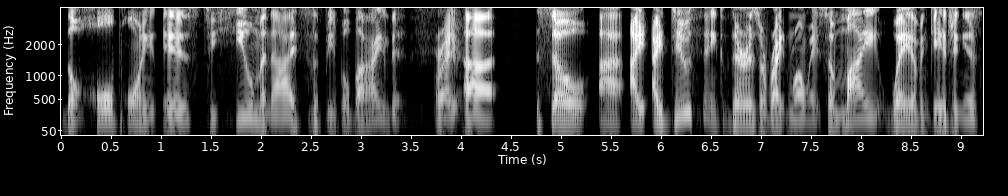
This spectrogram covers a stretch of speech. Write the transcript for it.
The whole point is to humanize the people behind it. right. Uh, so uh, I I do think there is a right and wrong way. So my way of engaging is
